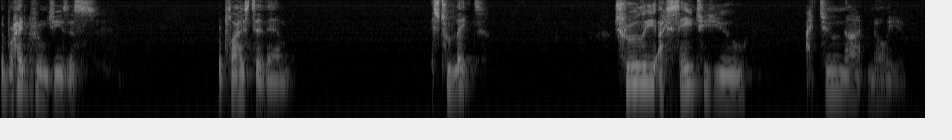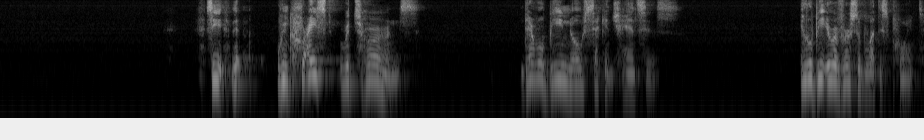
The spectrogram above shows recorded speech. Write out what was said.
the bridegroom, Jesus, replies to them, It's too late. Truly, I say to you, I do not know you. See, when Christ returns, there will be no second chances. It will be irreversible at this point.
